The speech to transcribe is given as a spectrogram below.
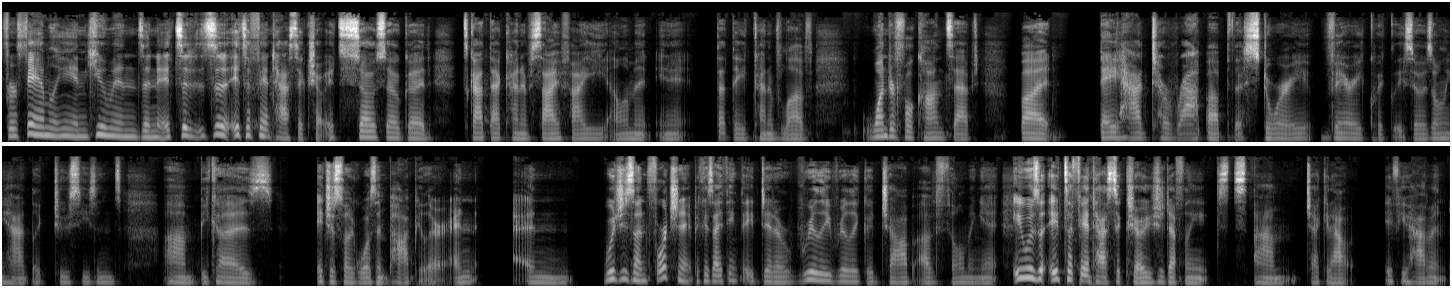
for family and humans? And it's a it's a it's a fantastic show. It's so so good. It's got that kind of sci-fi element in it that they kind of love. Wonderful concept, but they had to wrap up the story very quickly. So it's only had like two seasons um, because it just like wasn't popular. And and which is unfortunate because I think they did a really, really good job of filming it. It was, it's a fantastic show. You should definitely um, check it out if you haven't.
